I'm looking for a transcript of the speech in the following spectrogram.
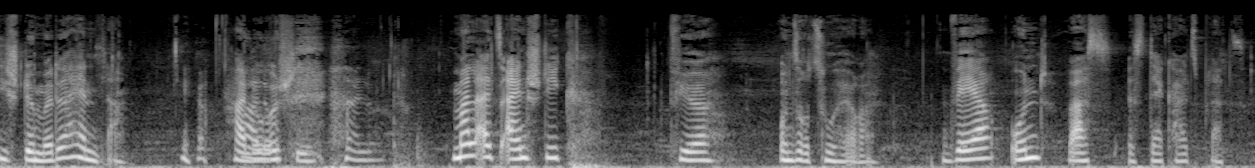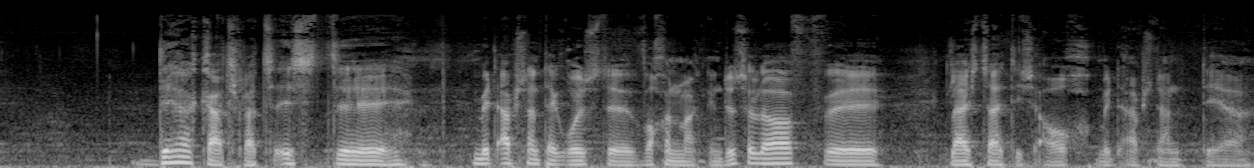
die Stimme der Händler. Ja. Hallo, Hallo. Uschi. Hallo. Mal als Einstieg für unsere Zuhörer. Wer und was ist der Karlsplatz? Der Karlsplatz ist äh, mit Abstand der größte Wochenmarkt in Düsseldorf, äh, gleichzeitig auch mit Abstand der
